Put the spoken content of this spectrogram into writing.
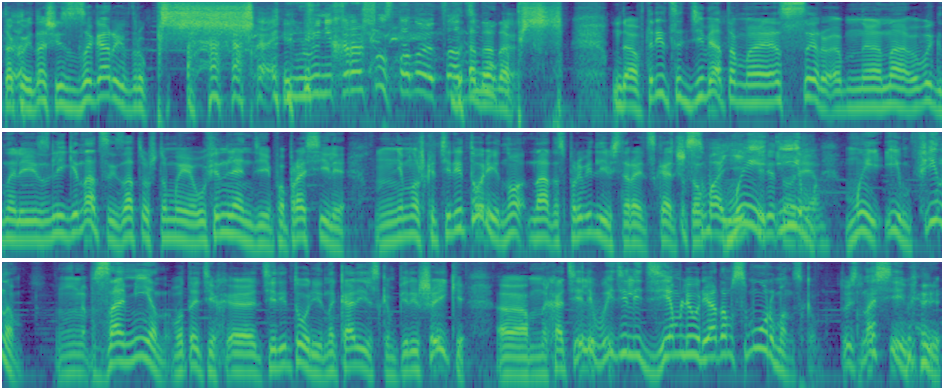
такой, знаешь, из-за горы вдруг И уже нехорошо становится от да, да, звука. да. пш. Да, в 39-м э, СССР э, на- выгнали из Лиги наций за то, что мы у Финляндии попросили немножко территории, но надо справедливости ради сказать, что Свои мы территории. им, мы им, финнам, м, взамен вот этих э, территорий на Карельском перешейке э, хотели выделить землю рядом с Мурманском, то есть на севере.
